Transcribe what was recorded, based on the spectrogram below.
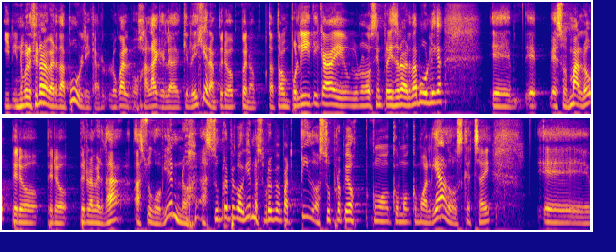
y, no me refiero a la verdad pública, lo cual ojalá que, le dijeran, pero bueno, tratado en política y uno no siempre dice la verdad pública, eh, eh, eso es malo, pero, pero, pero la verdad a su gobierno, a su propio gobierno, a su propio partido, a sus propios como, como, como aliados, ¿cachai? Eh,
